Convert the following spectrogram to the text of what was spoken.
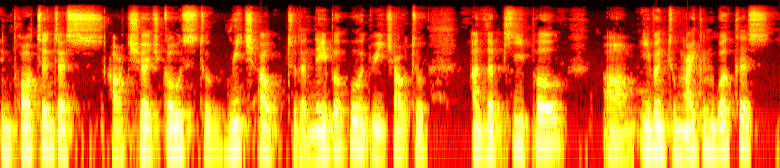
important as our church goes to reach out to the neighborhood, reach out to other people, um, even to migrant workers.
